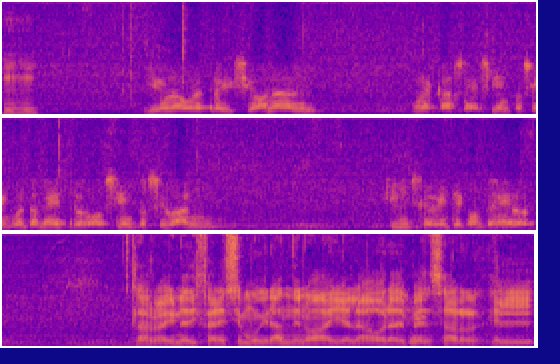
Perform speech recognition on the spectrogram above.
Y en una obra tradicional, una casa de 150 metros, 200, se van 15, 20 contenedores. Claro, hay una diferencia muy grande, ¿no? Ahí a la hora de pensar el,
